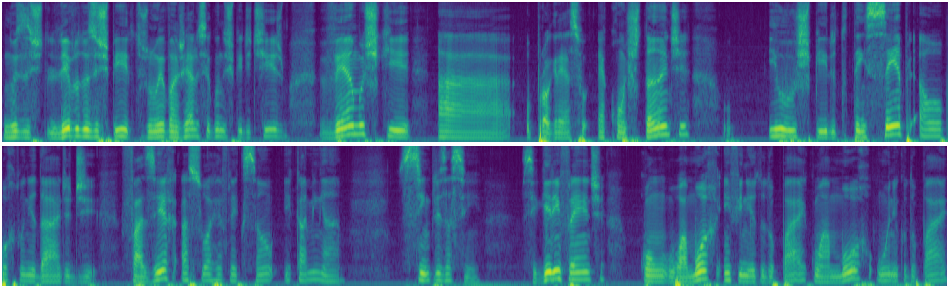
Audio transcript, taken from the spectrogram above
No livro dos Espíritos, no Evangelho segundo o Espiritismo, vemos que a, o progresso é constante e o espírito tem sempre a oportunidade de fazer a sua reflexão e caminhar. Simples assim. Seguir em frente, com o amor infinito do Pai, com o amor único do Pai,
